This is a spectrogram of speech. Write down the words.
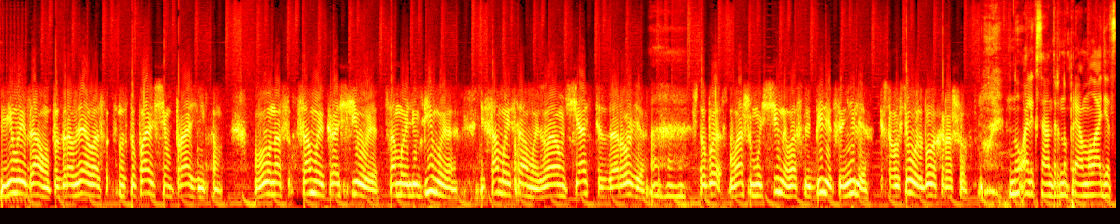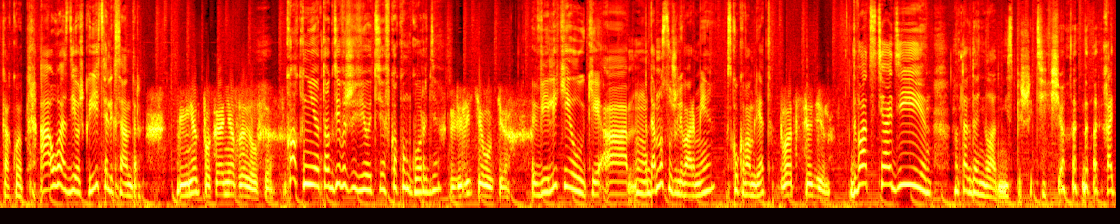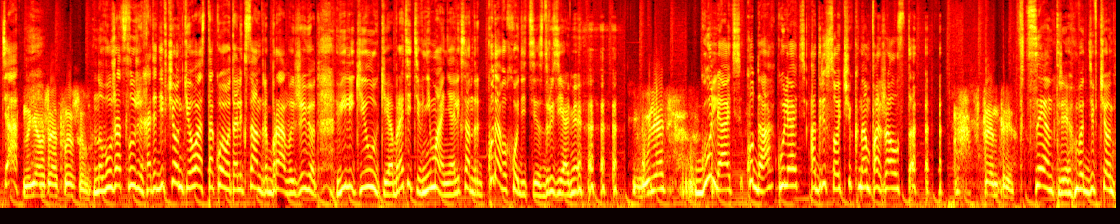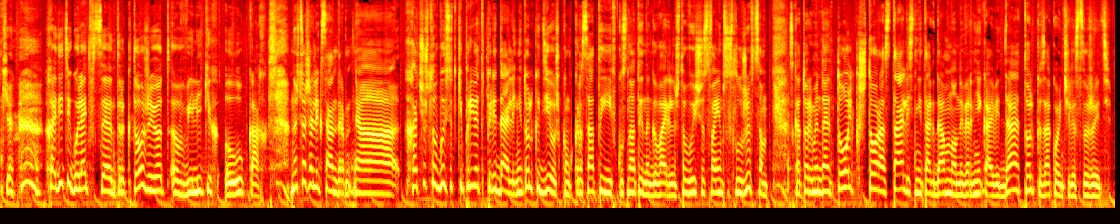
Милые дамы, поздравляю вас с наступающим праздником. Вы у нас самые красивые, самые любимые и самые-самые. Желаю вам счастья, здоровья, ага. чтобы ваши мужчины вас любили, ценили, и чтобы все у вас было хорошо. Ну, Александр, ну прям молодец какой. А у вас девушка есть, Александр? Нет, пока не обзавелся. Как нет? А где вы живете? В каком городе? Великие Луки. Великие Луки. А давно служили в армии? Сколько вам лет? 21. 21. Ну тогда не ладно, не спешите еще. Хотя... Ну я уже отслужил. Но вы уже отслужили. Хотя, девчонки, у вас такой вот Александр Бравый живет. Великие Луки. Обратите внимание, Александр, куда вы ходите с друзьями? Гулять. Гулять. Куда гулять? Адресочек нам, пожалуйста. В центре. В центре. Вот, девчонки, ходите гулять в центр. Кто живет в Великих Луках? Ну что ж, Александр, а, хочу, чтобы вы все-таки привет передали не только девушкам красоты и вкусноты наговорили, чтобы вы еще своим сослуживцам, с которыми да, только что расстались не так давно, наверняка ведь, да, только закончили служить.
